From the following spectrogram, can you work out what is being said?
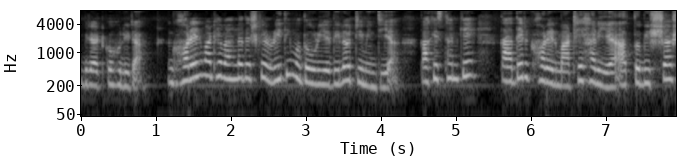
বিরাট কোহলিরা। ঘরের মাঠে বাংলাদেশকে রীতিমতো উড়িয়ে দিল টিম ইন্ডিয়া। পাকিস্তানকে তাদের ঘরের মাঠে হারিয়ে আত্মবিশ্বাস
